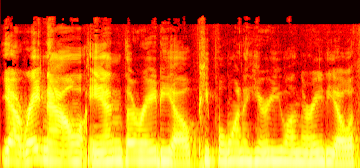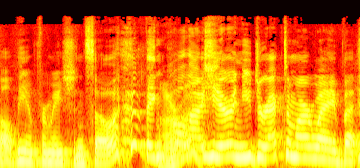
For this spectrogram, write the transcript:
Yeah, right now and the radio. People want to hear you on the radio with all the information. So they can All call right. out here and you direct them our way. But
